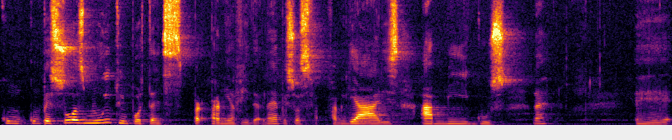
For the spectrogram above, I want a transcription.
com, com pessoas muito importantes para a minha vida, né? pessoas familiares, amigos. Né? É,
